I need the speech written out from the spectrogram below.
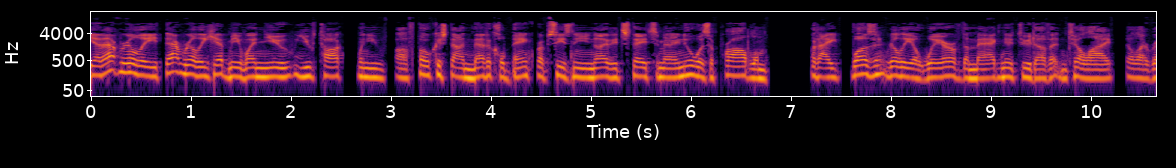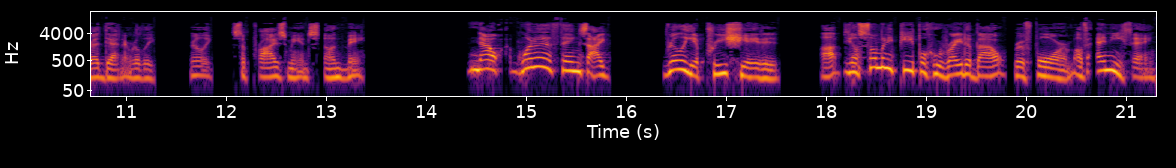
Yeah, that really that really hit me when you you talked when you uh, focused on medical bankruptcies in the United States. I mean, I knew it was a problem, but I wasn't really aware of the magnitude of it until I until I read that, and it really really surprised me and stunned me. Now, one of the things I really appreciated, uh, you know, so many people who write about reform of anything,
